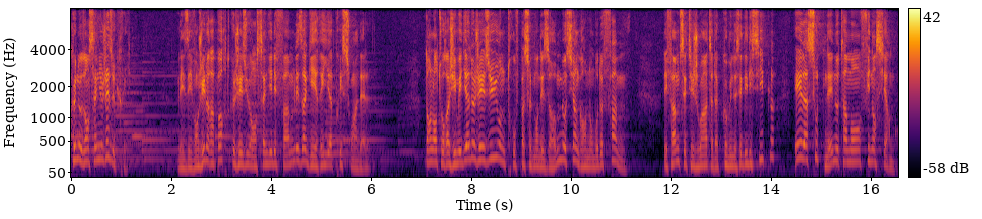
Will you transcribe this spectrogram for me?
Que nous enseigne Jésus-Christ? Les évangiles rapportent que Jésus a enseigné les femmes, les a guéries a pris soin d'elles. Dans l'entourage immédiat de Jésus, on ne trouve pas seulement des hommes, mais aussi un grand nombre de femmes. Les femmes s'étaient jointes à la communauté des disciples et la soutenaient notamment financièrement.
